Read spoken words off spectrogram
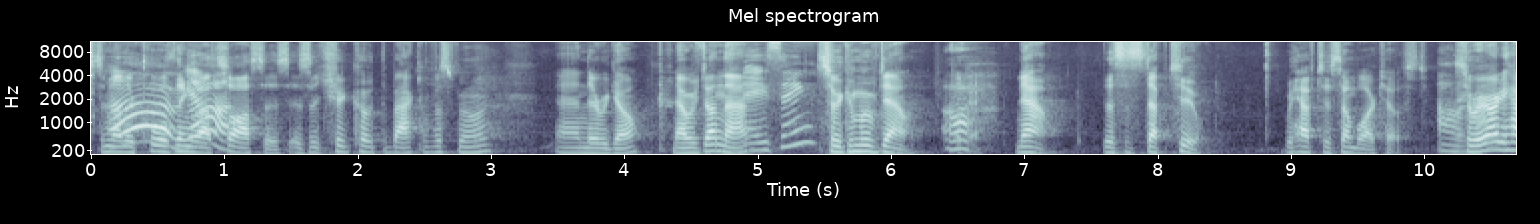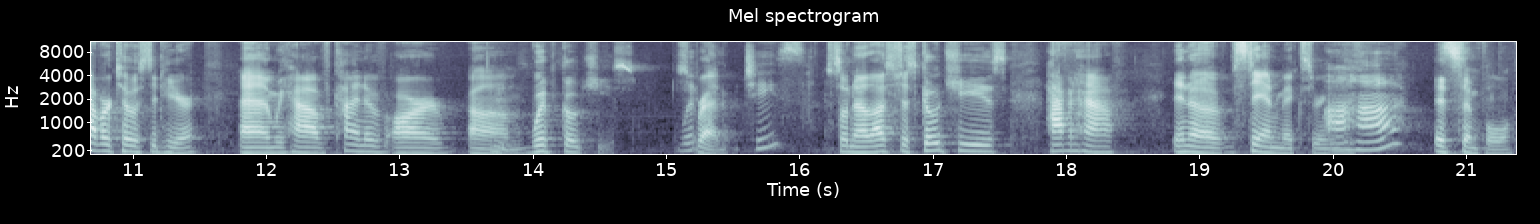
It's another cool Oh, thing yeah. about sauces is it should coat the back of a spoon. And there we go. Now we've done that. Amazing. So we can move down. Oh. Now, this is step two. We have to assemble our toast. All so we already have our toasted here, and we have kind of our um, whipped goat cheese Whipped spread. Cheese. So now that's just goat cheese, half and half, in a stand mixer. Uh just- huh. It's simple.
